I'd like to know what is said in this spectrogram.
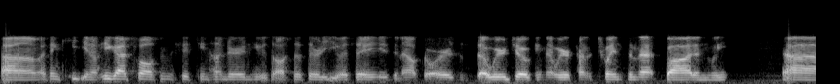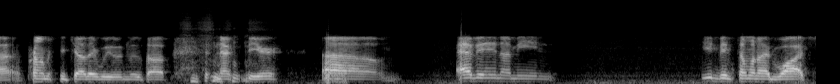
um, I think he, you know, he got 12th in the 1500 and he was also 30 USAs and outdoors. And so we were joking that we were kind of twins in that spot and we uh, promised each other we would move up next year. Um, Evan, I mean, he'd been someone I'd watched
